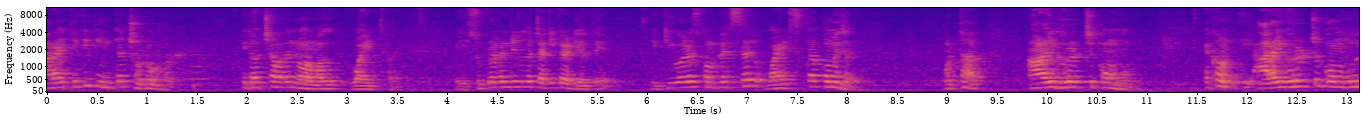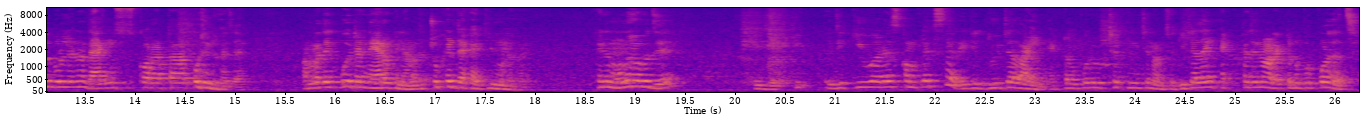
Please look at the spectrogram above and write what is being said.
আড়াই থেকে তিনটা ছোট ঘর। এটা হচ্ছে আমাদের নর্মাল ওয়াইড হয়। এই সুপ্রাভেন্টিকুলার ট্যাকিকার্ডিয়াতে এই কিউআরএস কমপ্লেক্সের ওয়াইডসটা কমে যাবে। অর্থাৎ আড়াই ঘরের চেয়ে কম হবে। এখন এই আড়াই ঘরের চেয়ে কম হবে বললে না ডায়াগনোসিস করাটা কঠিন হয়ে যায়। আমরা দেখব এটা ন্যারো কিনা, আমাদের চোখের দেখায় কি মনে হয়। এখানে মনে হবে যে এই যে, এই এই যে দুইটা লাইন একটা উপরে উঠছে, একটা নিচে নামছে, দুইটা লাইন একটা যেন আরেকটার উপর পড়ে যাচ্ছে।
